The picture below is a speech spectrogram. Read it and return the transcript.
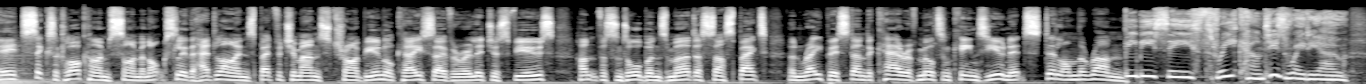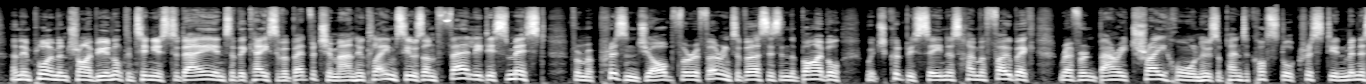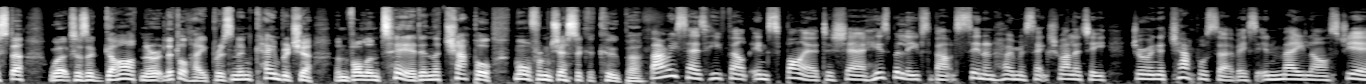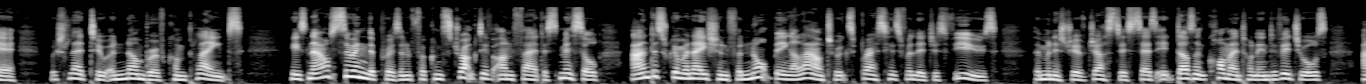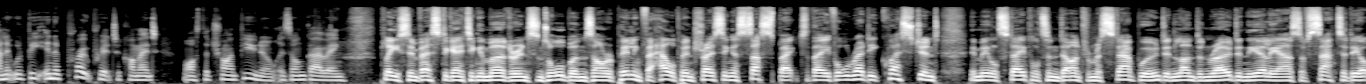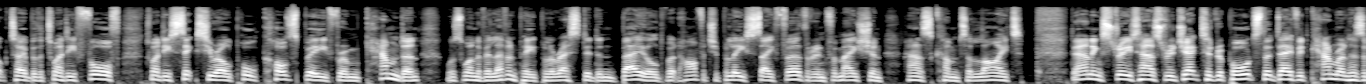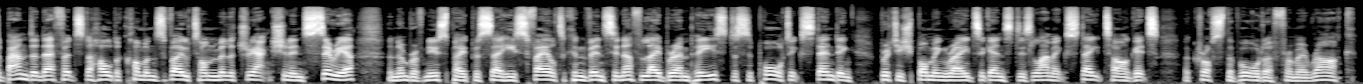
It's six o'clock. I'm Simon Oxley. The headlines Bedfordshire man's tribunal case over religious views, hunt for St Albans murder suspect, and rapist under care of Milton Keynes unit still on the run. BBC Three Counties Radio. An employment tribunal continues today into the case of a Bedfordshire man who claims he was unfairly dismissed from a prison job for referring to verses in the Bible which could be seen as homophobic. Reverend Barry Trayhorn, who's a Pentecostal Christian minister, worked as a gardener at Littlehay Prison in Cambridgeshire and volunteered in the chapel. More from Jessica Cooper. Barry says he felt inspired to share his beliefs about sin and homosexuality during a chapel service in May last year, which led to a number of complaints. He's now suing the prison for constructive unfair dismissal and discrimination for not being allowed to express his religious views. The Ministry of Justice says it doesn't comment on individuals and it would be inappropriate to comment whilst the tribunal is ongoing. Police investigating a murder in St Albans are appealing for help in tracing a suspect they've already questioned. Emil Stapleton died from a stab wound in London Road in the early hours of Saturday, October the 24th. 26 year old Paul Cosby from Camden was one of 11 people arrested and bailed, but Hertfordshire police say further information has come to light. Downing Street has rejected reports that David Cameron has abandoned efforts to hold a Commons vote on military action in Syria. A number of newspapers say he's failed to convince enough Labour MPs to support extending British bombing raids against Islamic State targets across the border from Iraq.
